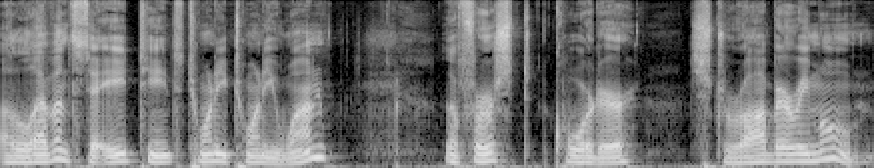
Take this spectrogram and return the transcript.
11th to 18th, 2021, the first quarter strawberry moon.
